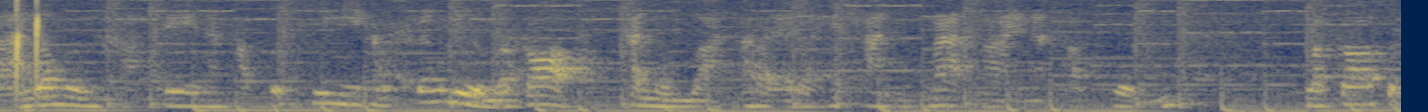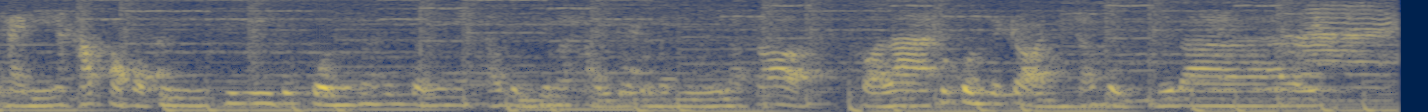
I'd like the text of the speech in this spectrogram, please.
ร้านละมุนคาเฟ่นะครับผมที่มีทั้งเครื่องดื่มแล้วก็ขนมหวานอร่อยๆให้ทานอีกมากมายนะครับผมแล้วก็สุดท้ายนี้นะครับขอขอบคุณพี่ทุกคนทุกคนทุกคนด้วยนะครับผมที่มาถ่ายดูในวันนี้ แล้วก็ขอลาทุกคนไปก่อนนะครับผมบ๊ายบาย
